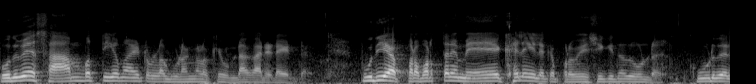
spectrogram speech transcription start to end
പൊതുവേ സാമ്പത്തികമായിട്ടുള്ള ഗുണങ്ങളൊക്കെ ഉണ്ടാകാനിടയുണ്ട്. പുതിയ പ്രവർത്തന മേഖലയിലൊക്കെ പ്രവേശിക്കുന്നതുകൊണ്ട് കൂടുതൽ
